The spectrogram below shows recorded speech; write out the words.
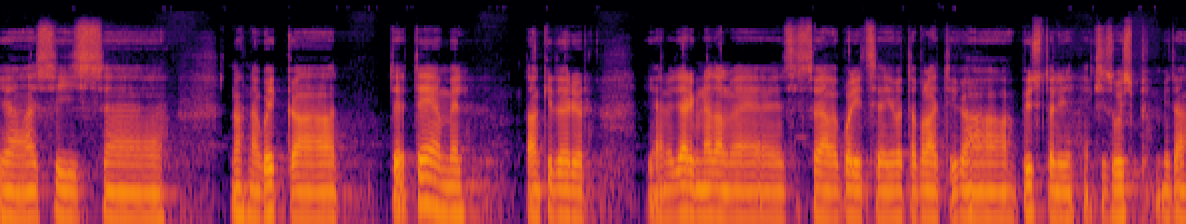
ja siis noh, nagu ikka TT on meil, tankitõrjur, ja nüüd järgmine nädal me siis sõjaväepolitsei võtab alati ka püstoli ehk siis USP, mida,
